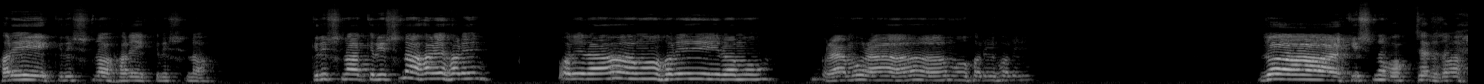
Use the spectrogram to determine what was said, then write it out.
হরে কৃষ্ণ হরে কৃষ্ণ কৃষ্ণ কৃষ্ণ, হরে হরে হরে রাম হরে রাম রাম রাম, হরে হরে। জয় কৃষ্ণ ভক্তের জয়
